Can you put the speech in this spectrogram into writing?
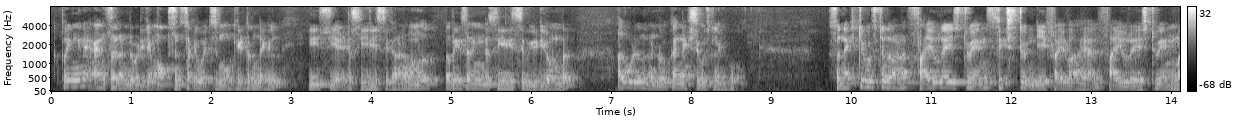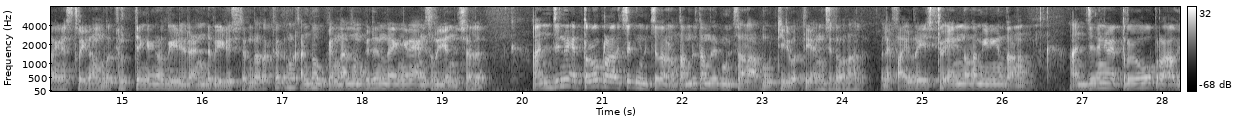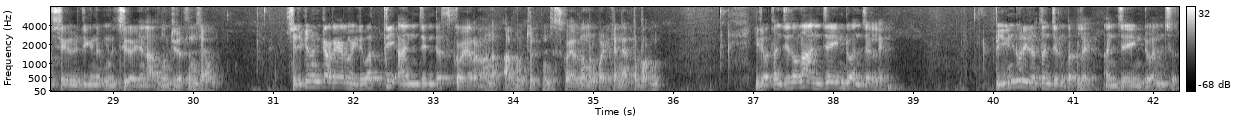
അപ്പോൾ ഇങ്ങനെ ആൻസർ കണ്ടുപിടിക്കാം. ഓപ്ഷൻസ് ഒക്കെ വെച്ച് നോക്കിയിട്ടുണ്ടെങ്കിൽ ഈസി ആയിട്ട് സീരീസ് കാണാം. നമ്മൾ റീസണിങ്ങിന്റെ സീരീസ് വീഡിയോ ഉണ്ട്. അതുകൂടി ഒന്ന് കണ്ടു നോക്കാം നെക്സ്റ്റ് ക്വസ്റ്റിനിലേക്ക് പോകാം സോ നെക്സ്റ്റ് ക്വസ്റ്റ്യൻ ഇതാണ്. Five raise to N six twenty five ആയാൽ five raise to N minus three നമ്മൾ കൃത്യങ്ങൾ വീഡിയോ രണ്ട് വീഡിയോസ് ചെയ്തിട്ടുണ്ട്. അതൊക്കെ നമ്മൾ കണ്ടു നോക്കുക എന്നാൽ നമുക്കിത് എന്താ എങ്ങനെ ആൻസർ ചെയ്യാന്ന് വെച്ചാൽ അഞ്ചിന് എത്രയോ പ്രാവശ്യം ഗുണിച്ചതാണ്. തമ്മിൽ തമ്മിൽ ഗുണിച്ചതാണ് അറുന്നൂറ്റി ഇരുപത്തി അഞ്ച് എന്ന് പറഞ്ഞാൽ അല്ലെ? ഫൈവ് റേസ് ടു എൻ എന്ന് പറഞ്ഞ മീനിങ് എന്താണ്? അഞ്ചിനെങ്ങനെ എത്രയോ പ്രാവശ്യം എഴുതി ഇങ്ങനെ ഗുണിച്ച് കഴിഞ്ഞാൽ അറുന്നൂറ്റി ഇരുപത്തഞ്ചാവും ശരിക്കും നിങ്ങൾക്ക് അറിയാമല്ലോ ഇരുപത്തി അഞ്ചിന്റെ സ്ക്വയർ ആണ് അറുന്നൂറ്റി ഇരുപത്തഞ്ച് സ്ക്വയർ നമ്മൾ പഠിക്കാൻ നേരത്തെ പറഞ്ഞു. ഇരുപത്തഞ്ച് എന്ന് പറഞ്ഞാൽ അഞ്ച് ഇന്റു അഞ്ചല്ലേ വീണ്ടും ഒരു ഇരുപത്തഞ്ച് ഉണ്ട് അല്ലേ? അഞ്ച് ഇന്റു അഞ്ച്.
